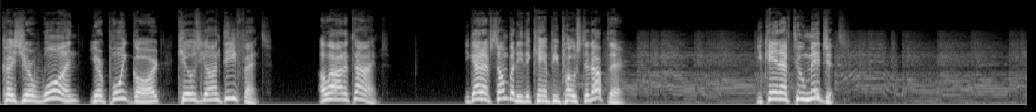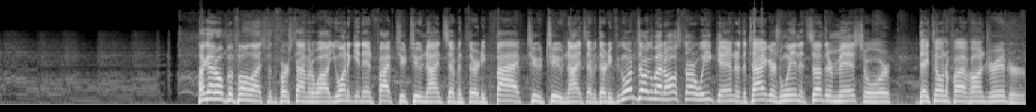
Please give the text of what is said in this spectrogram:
Because your one, your point guard, kills you on defense. A lot of times. You got to have somebody that can't be posted up there. You can't have two midgets. I got open phone lines for the first time in a while. You want to get in, 522-9730, 522-9730. If you want to talk about All-Star Weekend or the Tigers win at Southern Miss or Daytona 500 or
